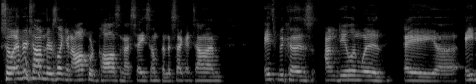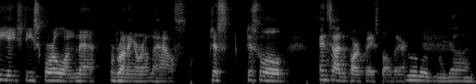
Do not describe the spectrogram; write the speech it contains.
So every time there's like an awkward pause and I say something a second time, it's because I'm dealing with a uh, ADHD squirrel on meth running around the house. Just just a little inside the park baseball there. Oh my god.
